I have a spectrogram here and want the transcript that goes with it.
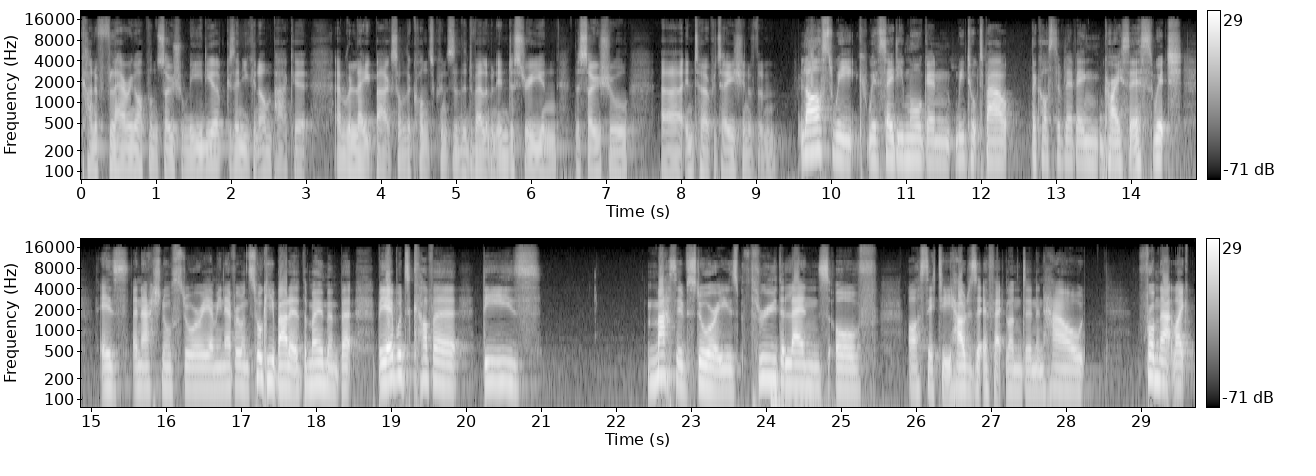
kind of flaring up on social media, because then you can unpack it and relate back some of the consequences of the development industry and the social uh, interpretation of them. Last week with Sadie Morgan, we talked about the cost of living crisis, which is a national story. I mean, everyone's talking about it at the moment, but be able to cover these massive stories through the lens of our city. How does it affect London? And how, from that like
